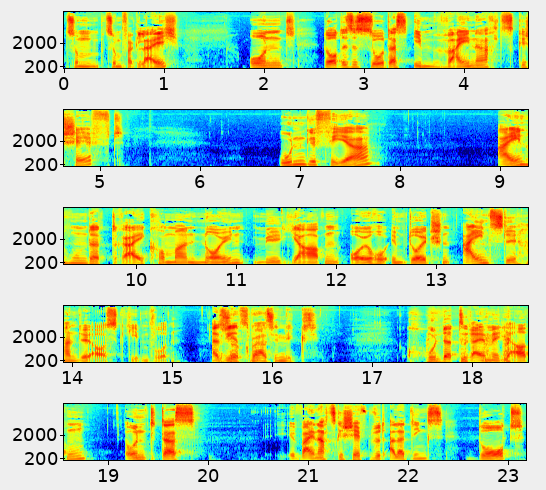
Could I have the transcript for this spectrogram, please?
zum, zum Vergleich. Und dort ist es so, dass im Weihnachtsgeschäft ungefähr 103,9 Milliarden Euro im deutschen Einzelhandel ausgegeben wurden. Also Also jetzt quasi nix. 103 Milliarden. Und das Weihnachtsgeschäft wird allerdings dort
